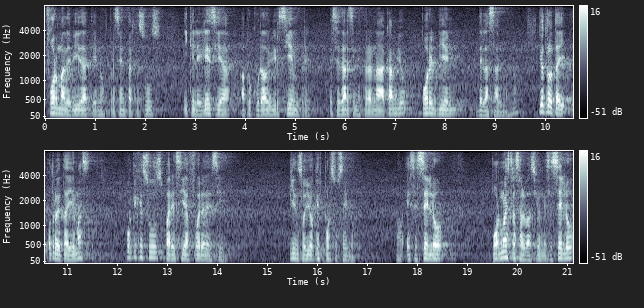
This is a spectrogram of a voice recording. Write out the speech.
forma de vida que nos presenta Jesús y que la Iglesia ha procurado vivir siempre, ese dar sin esperar nada a cambio por el bien de las almas. Y otro otro detalle más, porque Jesús parecía fuera de sí. Pienso yo que es por su celo, ¿no? ese celo por nuestra salvación, ese celo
